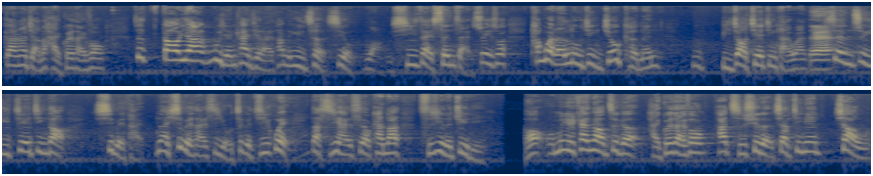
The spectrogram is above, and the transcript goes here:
刚刚讲的海葵台风。这高压目前看起来，他们预测是有往西在伸展，所以说它未来的路径就可能比较接近台湾，甚至于接近到西北台。那西北台是有这个机会，但实际还是要看它实际的距离。好，我们可以看到这个海葵台风，它持续的像今天下午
